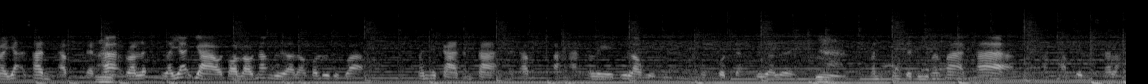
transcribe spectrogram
ระยะสั้นครับ แต่ถ้าระระยะยาวตอนเรานั่งเรือเราก็รู้สึกว่าบรรยากาศต่างๆนะครับ อาหารทะเลที่เราเห็นเนี่ยสดๆจากเรือเลยอ่ามันคงจะดีมากๆ ถ้าทำเป็นสลัด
